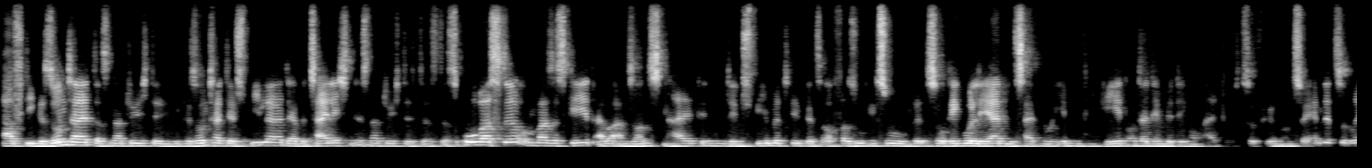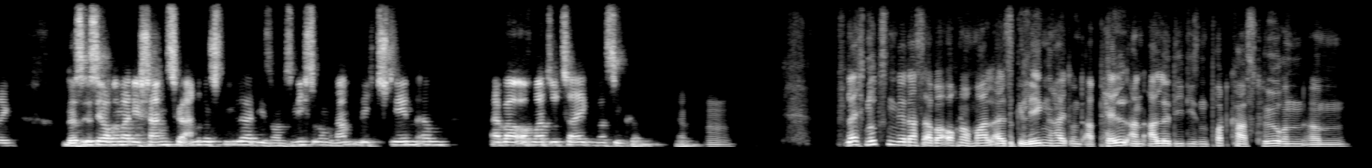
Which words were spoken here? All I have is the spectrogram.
auf die Gesundheit, das ist natürlich die, die, Gesundheit der Spieler, der Beteiligten ist natürlich das, das, das Oberste, um was es geht, aber ansonsten halt in den Spielbetrieb jetzt auch versuchen zu, so regulär, wie es halt nur eben geht, unter den Bedingungen halt durchzuführen und zu Ende zu bringen. Und das ist ja auch immer die Chance für andere Spieler, die sonst nicht so im Rampenlicht stehen, ähm, aber auch mal zu zeigen, was sie können. Ja. Mhm Vielleicht nutzen wir das aber auch nochmal als Gelegenheit und Appell an alle, die diesen Podcast hören. Ähm,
